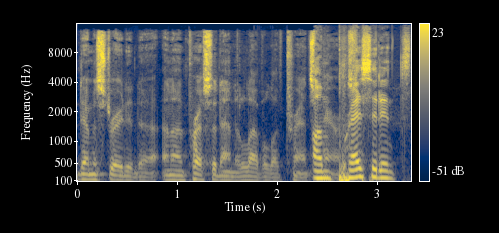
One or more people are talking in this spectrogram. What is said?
demonstrated a, an unprecedented level of transparency, Unprecedented.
